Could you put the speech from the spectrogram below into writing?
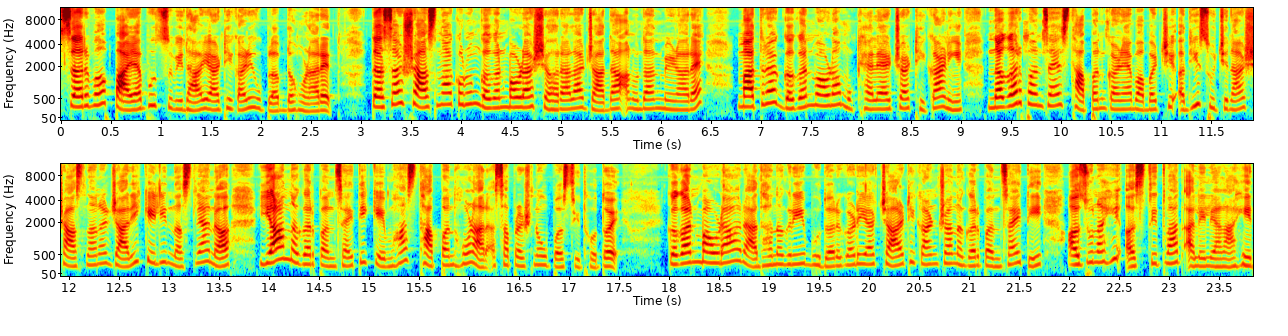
सर्व पायाभूत सुविधा या ठिकाणी उपलब्ध होणार आहेत. तसंच शासनाकडून गगनबावडा शहराला जादा अनुदान मिळणार आहे. मात्र गगनबावडा मुख्यालयाच्या ठिकाणी नगरपंचायत स्थापन करण्याबाबतची अधिसूचना शासनानं जारी केली नसल्यानं या नगरपंचायती केव्हा स्थापन होणार असा प्रश्न उपस्थित होतोय. गगनबावडा राधानगरी भुदरगड या चार ठिकाणच्या नगरपंचायती अजूनही अस्तित्वात आलेल्या नाहीत.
